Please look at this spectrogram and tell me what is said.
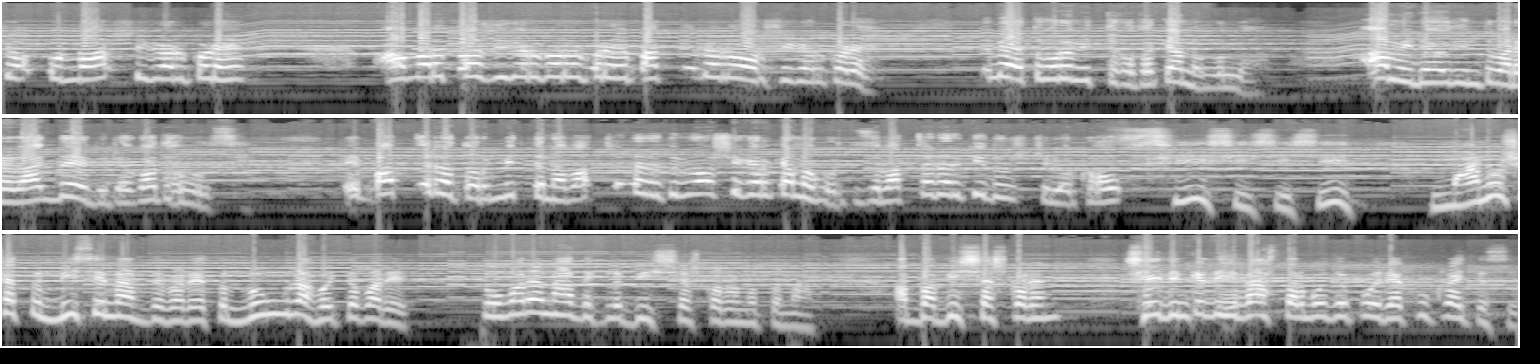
সম্পূর্ণ অস্বীকার করে আমারও তো অস্বীকার করে করে বাচ্চাটারও অস্বীকার করে। তুমি এত বড় মিথ্যা কথা কেন বলল? আমি না ওই দিন তোমার রাগ দিয়ে দুটা কথা বলছি। এই বাচ্চাটা তোর মিথ্যে না বাচ্চাটারে তুমি অস্বীকার কেন করতেছো? বাচ্চাটার কি দোষ ছিল কও? সি সি সি সি মানুষ এত নিচে নামতে পারে, এত নোংরা হইতে পারে, তোমারে না দেখলে বিশ্বাস করার মতো না। আব্বা, বিশ্বাস করেন, সেই দিনকে দেখি রাস্তার মধ্যে পয়রা কুকরাইতেছে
